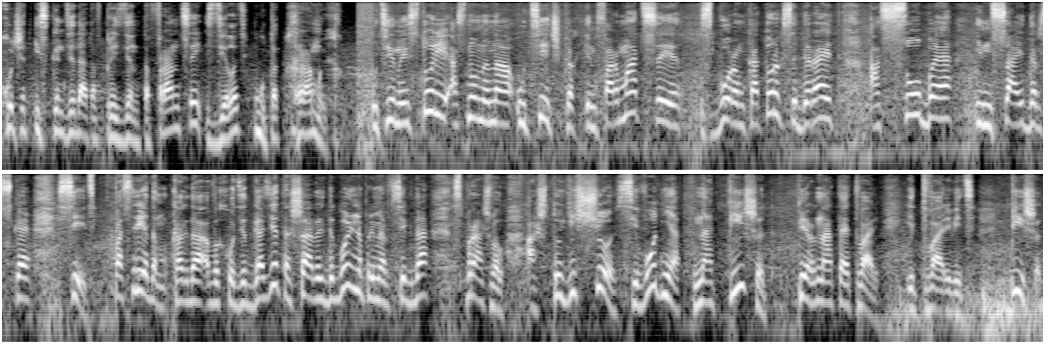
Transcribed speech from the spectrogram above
хочет из кандидатов президента Франции сделать уток хромых. Утиные истории основаны на утечках информации, сбором которых собирает особая инсайдерская сеть. По средам, когда выходит газета, Шарль де Голь, например, всегда спрашивал, а что еще сегодня напишет пернатая тварь? И тварь ведь пишет.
